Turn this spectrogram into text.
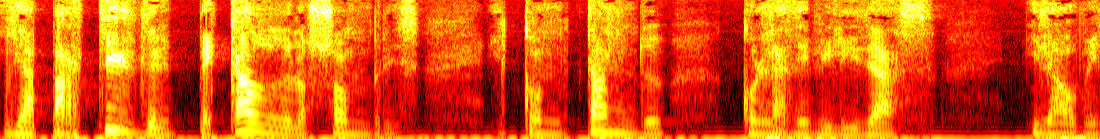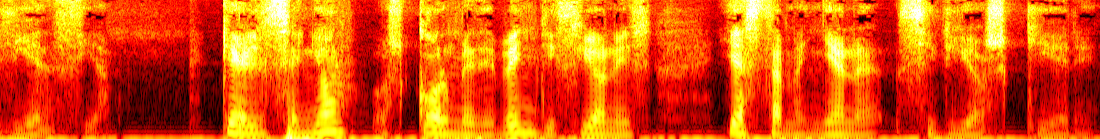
y a partir del pecado de los hombres y contando con la debilidad y la obediencia. Que el Señor os colme de bendiciones y hasta mañana si Dios quiere.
